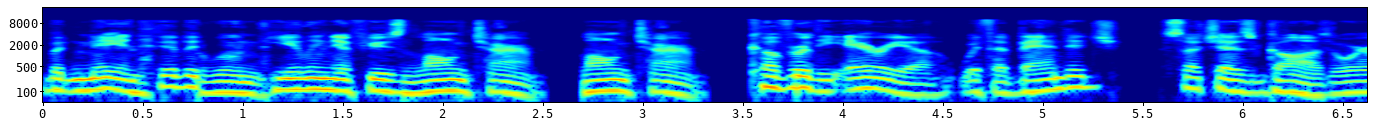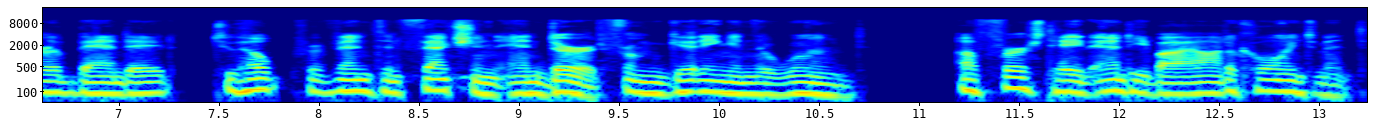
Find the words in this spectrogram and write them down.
but may inhibit wound healing if used long-term. Long-term, cover the area with a bandage, such as gauze or a band-aid, to help prevent infection and dirt from getting in the wound. A first aid antibiotic ointment,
